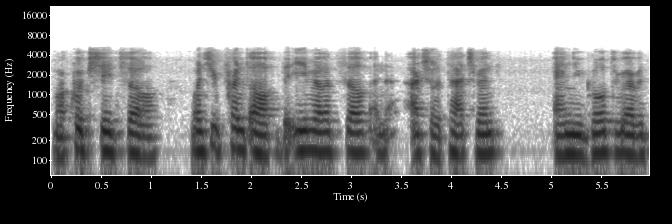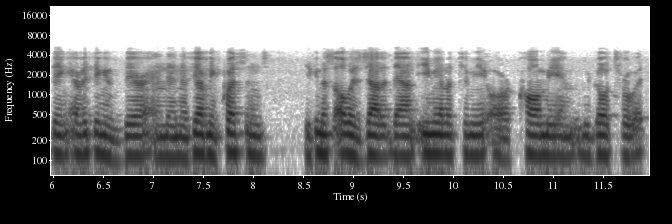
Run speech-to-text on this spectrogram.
my quick sheet. So once you print off the email itself and the actual attachment and you go through everything, everything is there. And then if you have any questions, you can just always jot it down, email it to me, or call me and we go through it.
